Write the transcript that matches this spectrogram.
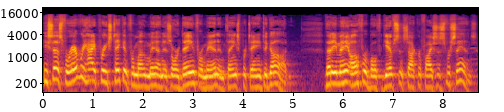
He says, "For every high priest taken from among men is ordained for men in things pertaining to God, that he may offer both gifts and sacrifices for sins."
